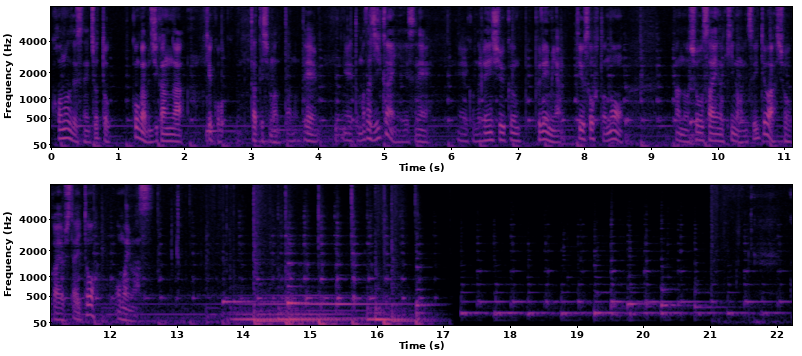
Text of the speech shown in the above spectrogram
このですねちょっと今回も時間が結構経ってしまったので、えー、とまた次回にですね、えー、この練習くんプレミアムっていうソフトのあの詳細の機能については紹介をしたいと思います。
